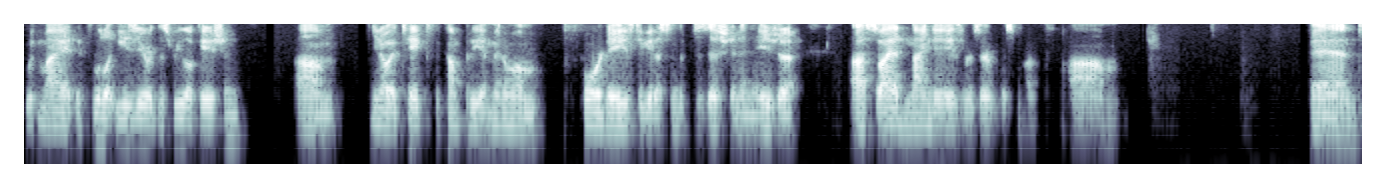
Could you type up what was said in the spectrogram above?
with my, it's a little easier with this relocation. Um, you know, it takes the company at minimum four days to get us into position in Asia. Uh, so I had nine days reserved this month. Um, and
